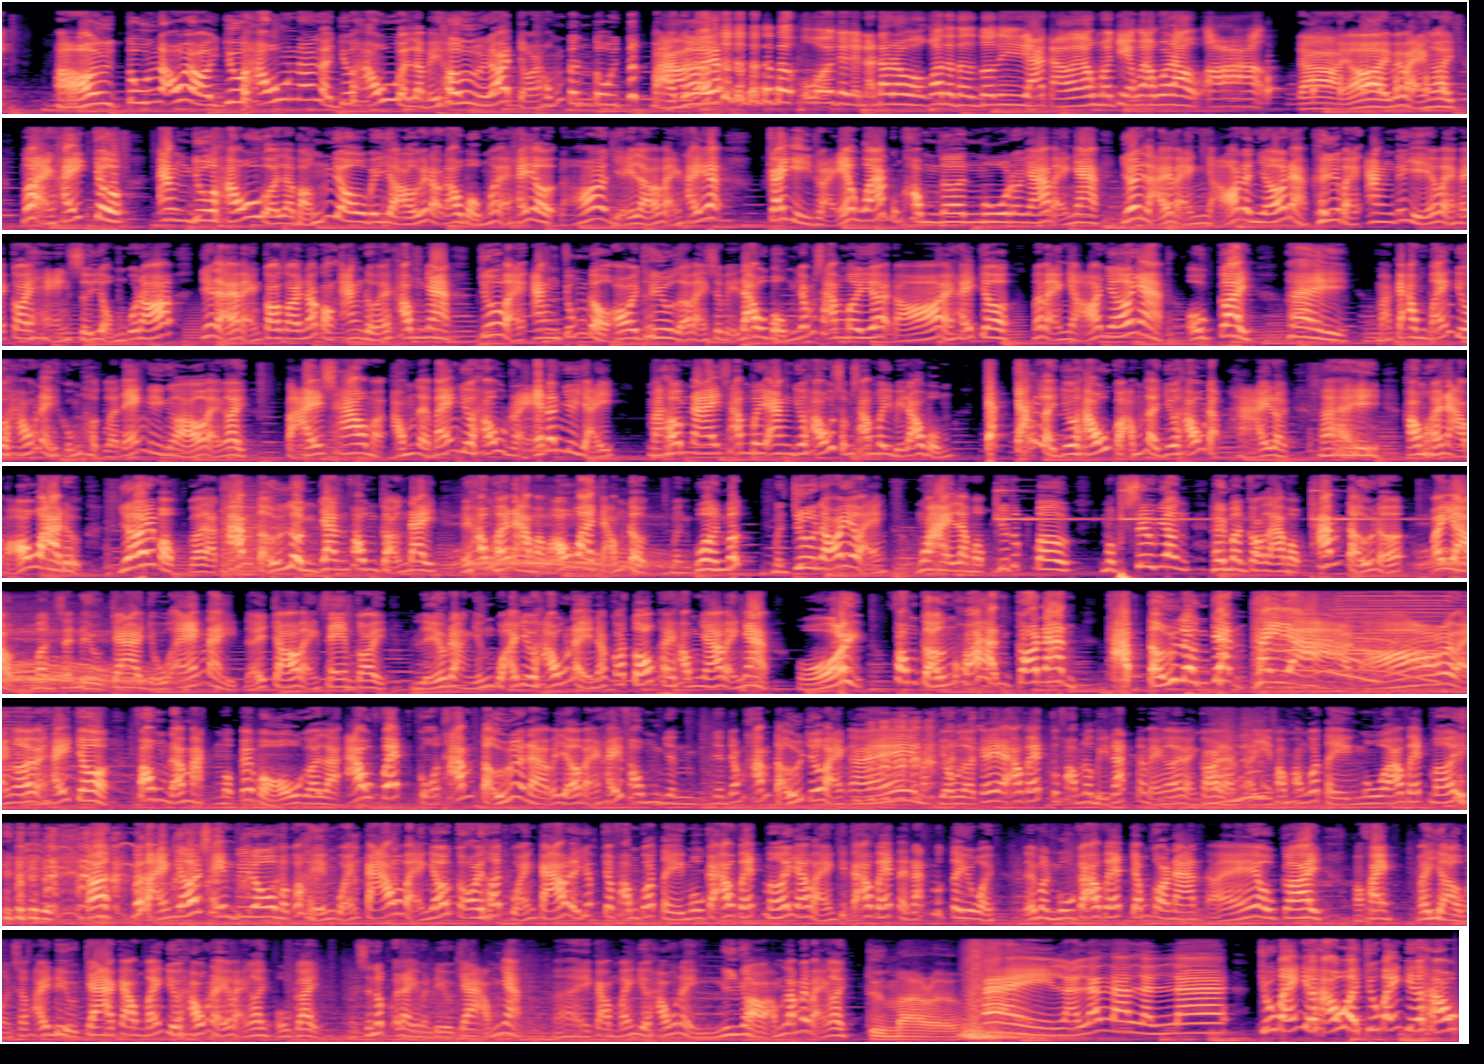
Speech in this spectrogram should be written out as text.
Trời tôi nói rồi dưa hấu nó là dưa hấu rồi là bị hư rồi đó. Trời không tin tôi tức bà ghê á. ôi đâu đâu có từ từ tôi đi ra. Trời ông nói chuyện với ông ở đâu? À, Trời ơi mấy bạn ơi Mấy bạn thấy chưa? Ăn dưa hấu gọi là bẩn vô Bây giờ cái đầu đau bụng mấy bạn thấy chưa? Đó vậy là mấy bạn thấy á cái gì rẻ quá cũng không nên mua đâu nha các bạn nha. Với lại các bạn nhỏ nên nhớ nè, Khi các bạn ăn cái gì các bạn phải coi hạn sử dụng của nó. Với lại các bạn coi coi nó còn ăn được hay không nha. Chứ bạn ăn trúng đồ ôi thiêu là bạn sẽ bị đau bụng giống Sammy á. Đó, bạn thấy chưa? Mấy bạn nhỏ nhớ nha. Ok, Hey, mà cái ông bán dưa hấu này cũng thật là đáng nghi ngờ các bạn ơi. Tại sao mà ông lại bán dưa hấu rẻ đến như vậy? Mà hôm nay Sammy ăn dưa hấu xong Sammy bị đau bụng chắn là dưa hấu của ổng là dưa hấu độc hại rồi. Hey, Không thể nào bỏ qua được. Với một gọi là thám tử lừng danh phong cận đây Thì không thể nào mà bỏ qua chổng được. Mình quên mất Mình chưa nói với bạn. Ngoài là một youtuber Một siêu nhân Thì mình còn là một thám tử nữa. Bây giờ mình sẽ điều tra vụ án này Để cho bạn xem coi Liệu rằng những quả dưa hấu này nó có tốt hay không nha bạn nha. Ôi Phong cận hóa thành Conan Thám tử lừng danh. Hay à. Đó các bạn ơi bạn thấy chưa? Phong đã mặc một cái bộ gọi là áo vest của thám tử rồi nè. Bây giờ bạn thấy Phong nhìn nhìn giống thám tử chứ bạn? Ấy Mặc dù là cái áo vest của Phong nó bị rách các bạn ơi Bạn coi nè Tại vì Phong không có tiền mua áo vest mới. À, Mấy bạn nhớ xem video mà có hiện quảng cáo Các bạn nhớ coi hết quảng cáo để giúp cho Phong có tiền mua cái áo vest mới nha các bạn Chứ cái áo vest này rách mất tiêu rồi. Để mình mua cái áo vest giống Conan. Đấy ok. Mà khoan bây giờ mình sẽ phải điều tra cái ông bán dưa hấu này các bạn ơi. Ok mình sẽ núp ở đây mình điều tra ổng nha. Đấy, cái ông bán dưa hấu này nghi ngờ ổng lắm mấy bạn ơi. Tomorrow. Hay là la la la la chú bán dưa hấu ơi chú bán dưa hấu.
